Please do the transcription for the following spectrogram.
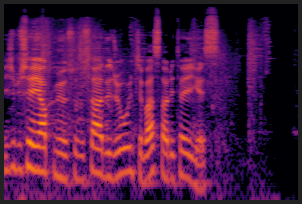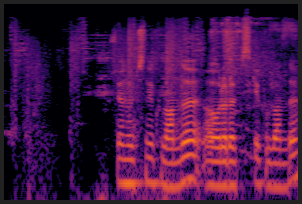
Hiçbir şey yapmıyorsun. Sadece ulti bas haritayı gez. Sion ultisini kullandı. Aurora fiske kullandı.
